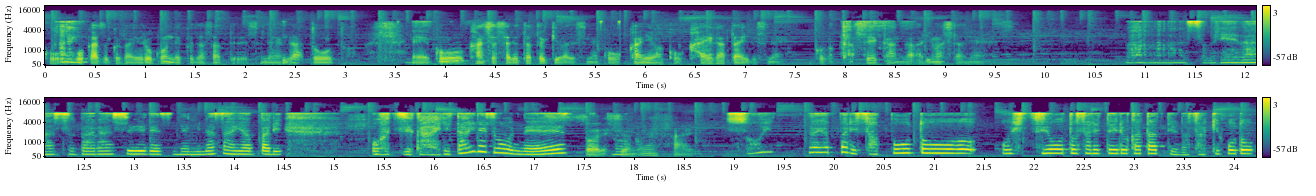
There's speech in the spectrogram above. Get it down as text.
こう、はい、ご家族が喜んでくださってですね、ありがとうと、えー、こう感謝された時はですね、こう他にはこう変え難いですね、この達成感がありましたね。ああ、それは素晴らしいですね。皆さんやっぱりお家帰りたいですもんね。そうですよね。はい。そういったやっぱりサポートを必要とされている方っていうのは先ほど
